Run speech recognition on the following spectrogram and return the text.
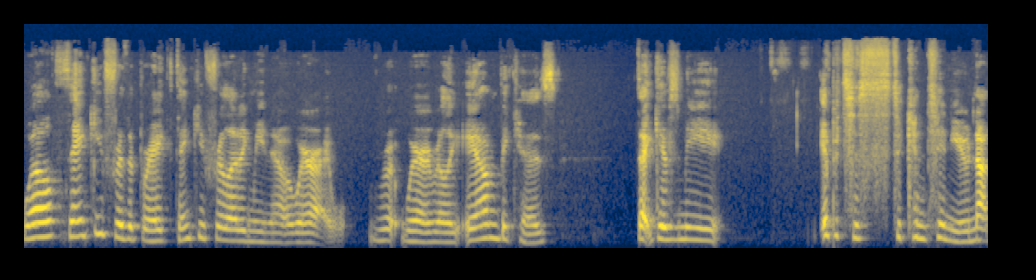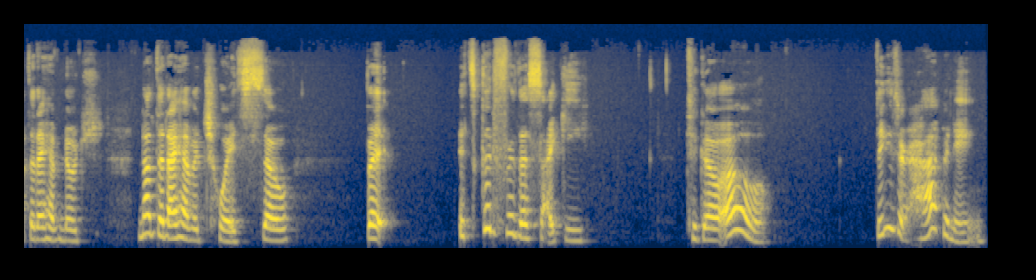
well, thank you for the break. Thank you for letting me know where I where I really am because that gives me impetus to continue. Not that I have no, not that I have a choice. So, but it's good for the psyche to go, oh, things are happening.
